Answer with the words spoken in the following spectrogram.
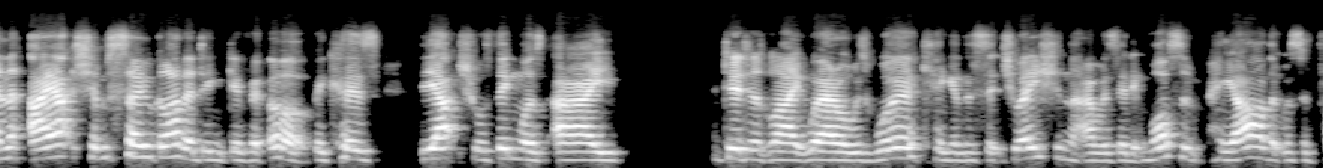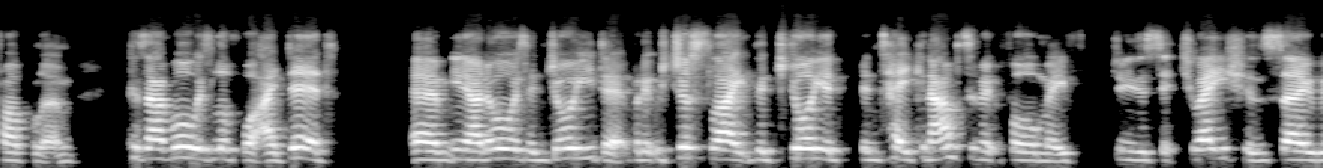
And I actually am so glad I didn't give it up because the actual thing was I didn't like where I was working and the situation that I was in. It wasn't PR that was a problem because I've always loved what I did. Um, you know, I'd always enjoyed it, but it was just like the joy had been taken out of it for me through the situation. So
